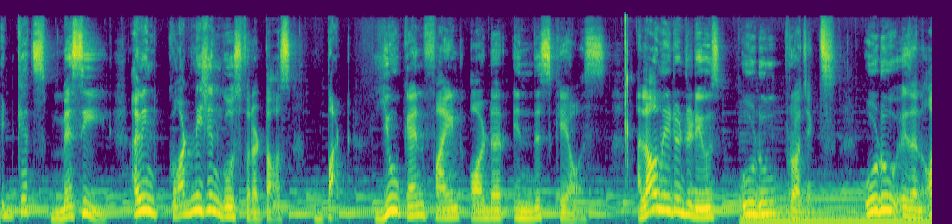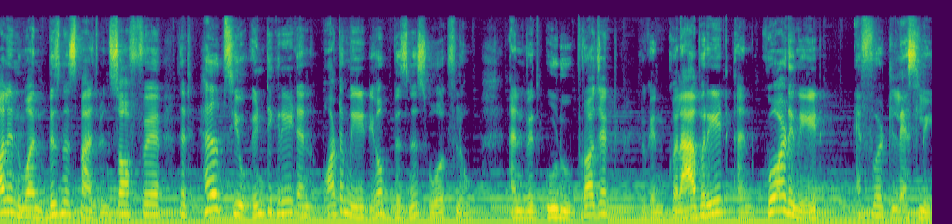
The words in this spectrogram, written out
It gets messy. I mean, coordination goes for a toss, but you can find order in this chaos. Allow me to introduce Odoo Projects. Odoo is an all-in-one business management software that helps you integrate and automate your business workflow. And with Odoo Project, you can collaborate and coordinate effortlessly.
